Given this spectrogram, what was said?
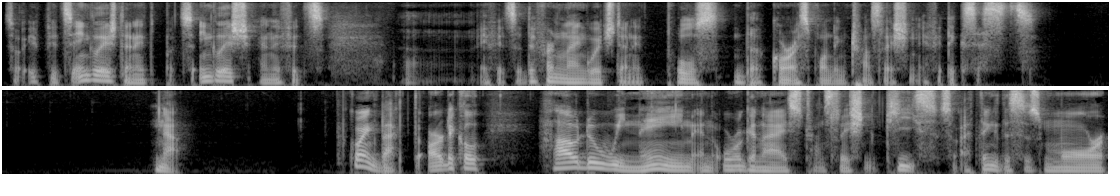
So if it's English, then it puts English, and if it's uh, if it's a different language, then it pulls the corresponding translation if it exists. Now, going back to the article, how do we name and organize translation keys? So I think this is more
